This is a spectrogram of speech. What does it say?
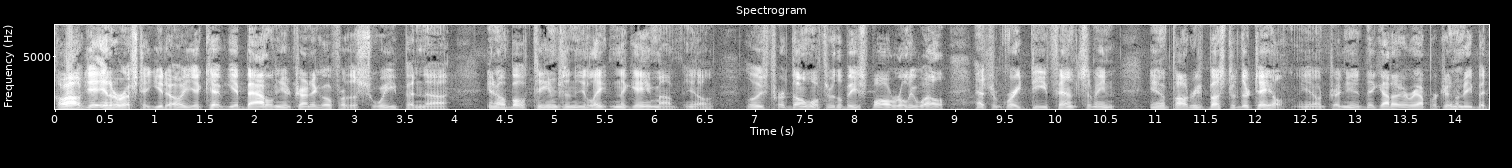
Well, yeah, interesting. You know, you kept you battling. You're trying to go for the sweep, and uh, you know both teams in the late in the game. Uh, you know, Luis Perdomo threw the baseball really well. Had some great defense. I mean, you know, Padres busted their tail. You know, you know, they got every opportunity, but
